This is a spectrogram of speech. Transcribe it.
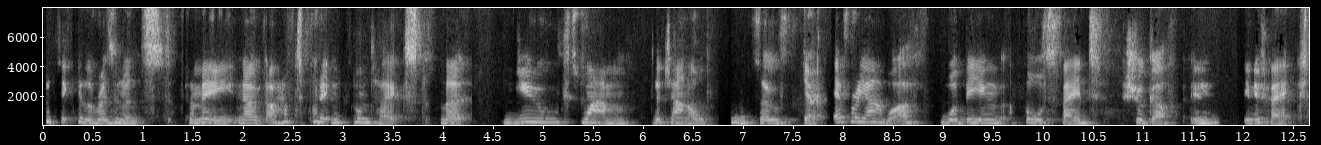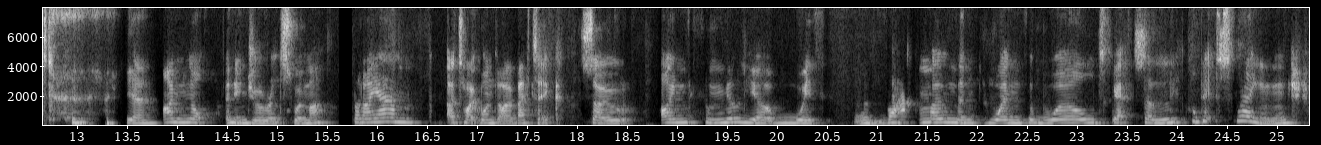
particular resonance for me. Now, I have to put it in context that you swam the channel. So yep. every hour we're being force fed sugar in, in effect. yeah. I'm not an endurance swimmer, but I am a type 1 diabetic. So I'm familiar with that moment when the world gets a little bit strange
